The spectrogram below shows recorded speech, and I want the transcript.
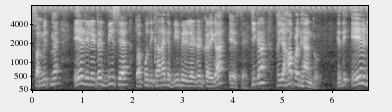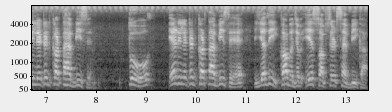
सम्मित में ए रिलेटेड बी से है तो आपको दिखाना है कि बी भी रिलेटेड करेगा ए से। ठीक है ना? तो यहाँ पर ध्यान दो। यदि ए रिलेटेड करता है बी से तो ए रिलेटेड करता है बी से, यदि कब? जब ए सबसेट्स है बी का।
